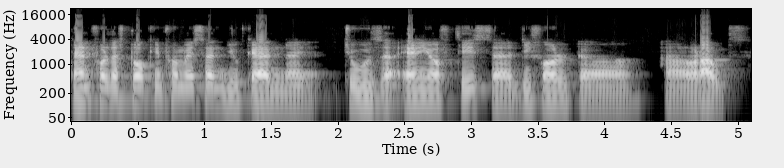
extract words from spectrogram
Then for the stock information, you can uh, choose uh, any of these uh, default routes.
